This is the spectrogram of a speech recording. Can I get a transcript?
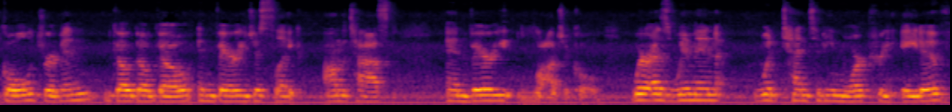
goal driven, go, go, go, and very just like on the task and very logical. Whereas women would tend to be more creative.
